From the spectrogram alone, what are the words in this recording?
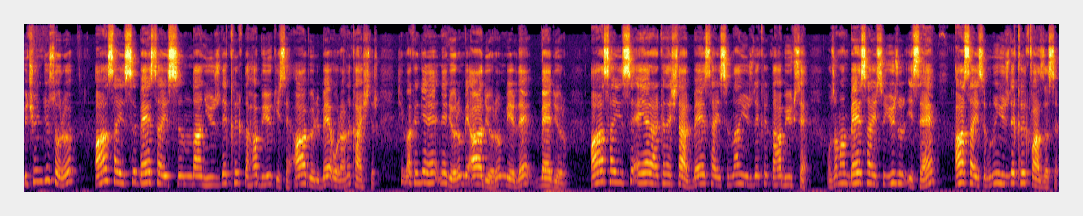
Üçüncü soru A sayısı B sayısından %40 daha büyük ise A bölü B oranı kaçtır? Şimdi bakın gene ne diyorum? Bir A diyorum bir de B diyorum. A sayısı eğer arkadaşlar B sayısından %40 daha büyükse o zaman B sayısı 100 ise A sayısı bunun %40 fazlası.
